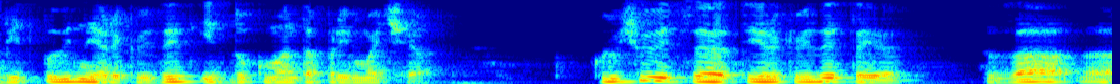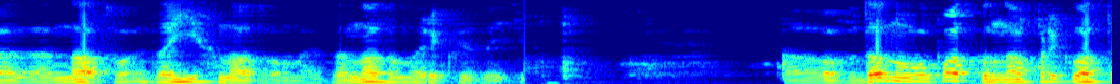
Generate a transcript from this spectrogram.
відповідний реквізит із документа приймача. Включуються ці реквізити за, е, назва, за їх назвами, за назвами реквізитів. Е, В даному випадку, наприклад,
